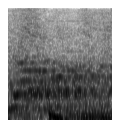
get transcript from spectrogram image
know.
